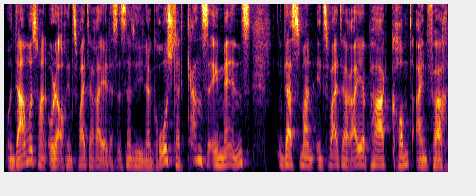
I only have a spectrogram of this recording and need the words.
Und da muss man, oder auch in zweiter Reihe, das ist natürlich in der Großstadt ganz immens, dass man in zweiter Reihe parkt, kommt einfach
